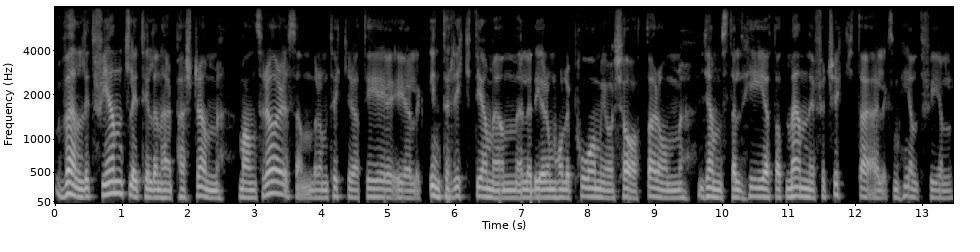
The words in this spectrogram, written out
väldigt fientlig till den här Per Ström-mansrörelsen där de tycker att det är inte riktiga män eller det de håller på med och tjatar om jämställdhet, att män är förtryckta är liksom helt fel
